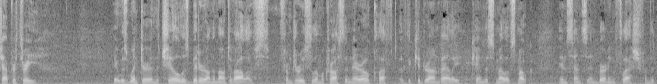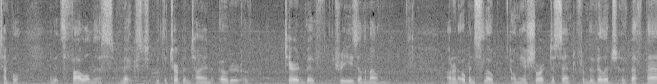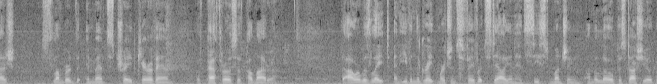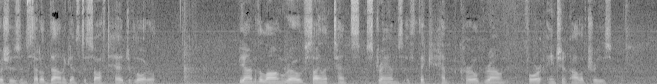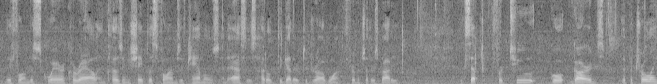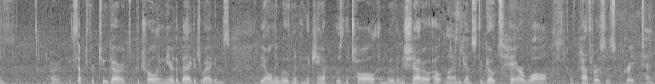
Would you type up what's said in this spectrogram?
Chapter 3 It was winter, and the chill was bitter on the Mount of Olives. From Jerusalem, across the narrow cleft of the Kidron Valley, came the smell of smoke, incense, and burning flesh from the temple, and its foulness mixed with the turpentine odor of terebinth trees on the mountain. On an open slope, only a short descent from the village of Bethphage, slumbered the immense trade caravan of Pathros of Palmyra. The hour was late, and even the great merchant's favorite stallion had ceased munching on the low pistachio bushes and settled down against a soft hedge of laurel. Beyond the long row of silent tents, strands of thick hemp curled round four ancient olive trees. They formed a square corral enclosing shapeless forms of camels and asses huddled together to draw warmth from each other's body. Except for two go- guards, the patrolling, or except for two guards patrolling near the baggage wagons, the only movement in the camp was the tall and moving shadow outlined against the goat's hair wall of Pathros's great tent.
